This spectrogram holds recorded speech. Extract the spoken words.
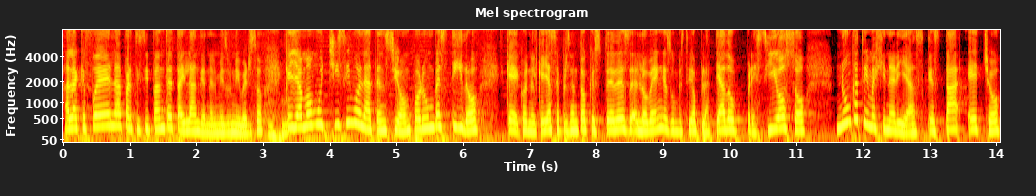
a la que fue la participante de Tailandia en el mismo universo, que llamó muchísimo la atención por un vestido que, con el que ella se presentó, que ustedes lo ven, es un vestido plateado precioso. Nunca te imaginarías que está hecho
